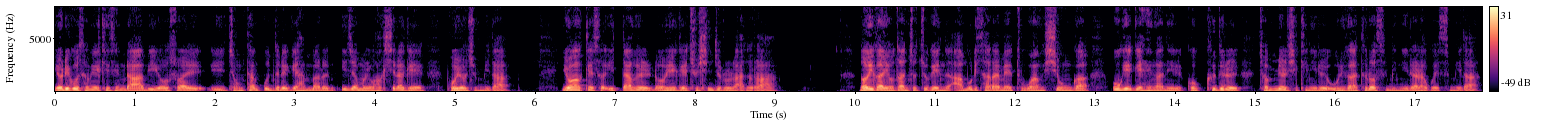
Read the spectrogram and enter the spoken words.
여리고성의 기생 라합이 여수아의 이 정탐꾼들에게 한 말은 이 점을 확실하게 보여줍니다. 여호와께서 이 땅을 너희에게 주신 줄을 아노라. 너희가 요단 저쪽에 있는 아무리 사람의 두 왕 시온과 옥에게 행한 일, 곧 그들을 전멸시킨 일을 우리가 들었음이니라라고 했습니다.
